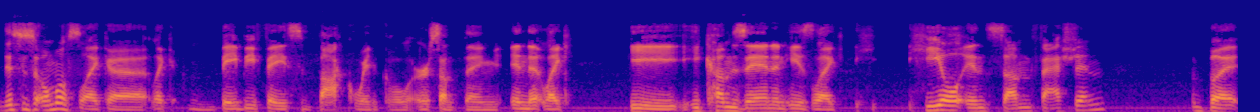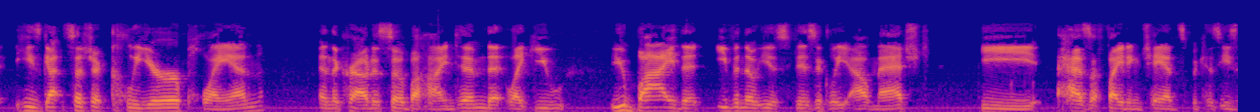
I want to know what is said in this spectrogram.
This is almost like a like babyface Bockwinkel or something in that like he he comes in and he's like he, heel in some fashion, but he's got such a clear plan, and the crowd is so behind him that like you you buy that even though he is physically outmatched, he has a fighting chance because he's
